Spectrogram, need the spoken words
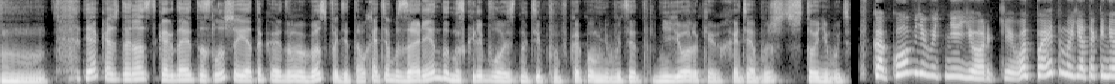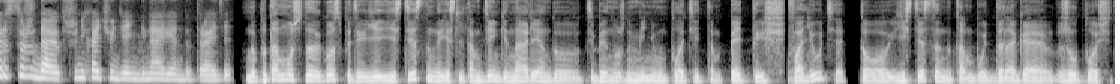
Хм. Я каждый раз, когда это слушаю, я такой думаю, господи, там хотя бы за аренду наскреблось, ну типа в каком-нибудь Нью-Йорке хотя бы что-нибудь. В каком-нибудь Нью-Йорке. Вот поэтому я так и не рассуждаю, потому что не хочу деньги на аренду тратить. Ну потому что, господи, естественно, если там деньги на аренду, тебе нужно минимум платить там 5 тысяч в валюте, то, естественно, там будет дорогая жилплощадь площадь?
